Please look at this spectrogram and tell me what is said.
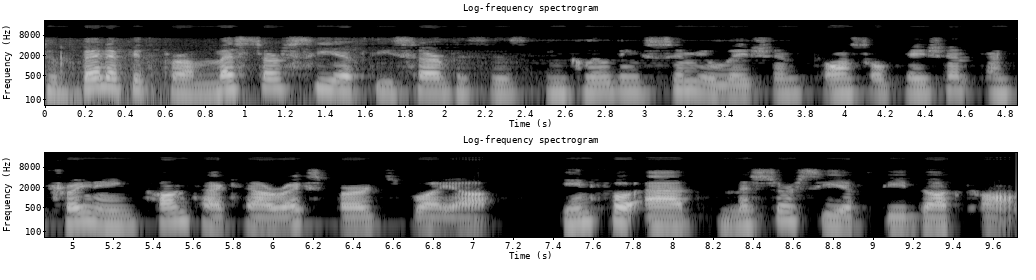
To benefit from Mr. CFD services including simulation, consultation, and training, contact our experts via info at mrcfd.com.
